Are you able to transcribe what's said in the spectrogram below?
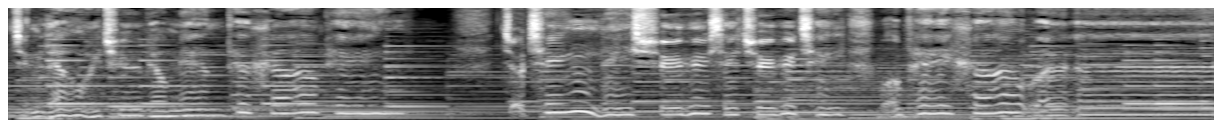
尽量维持表面的和平。就请你续写剧情，我配合文。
